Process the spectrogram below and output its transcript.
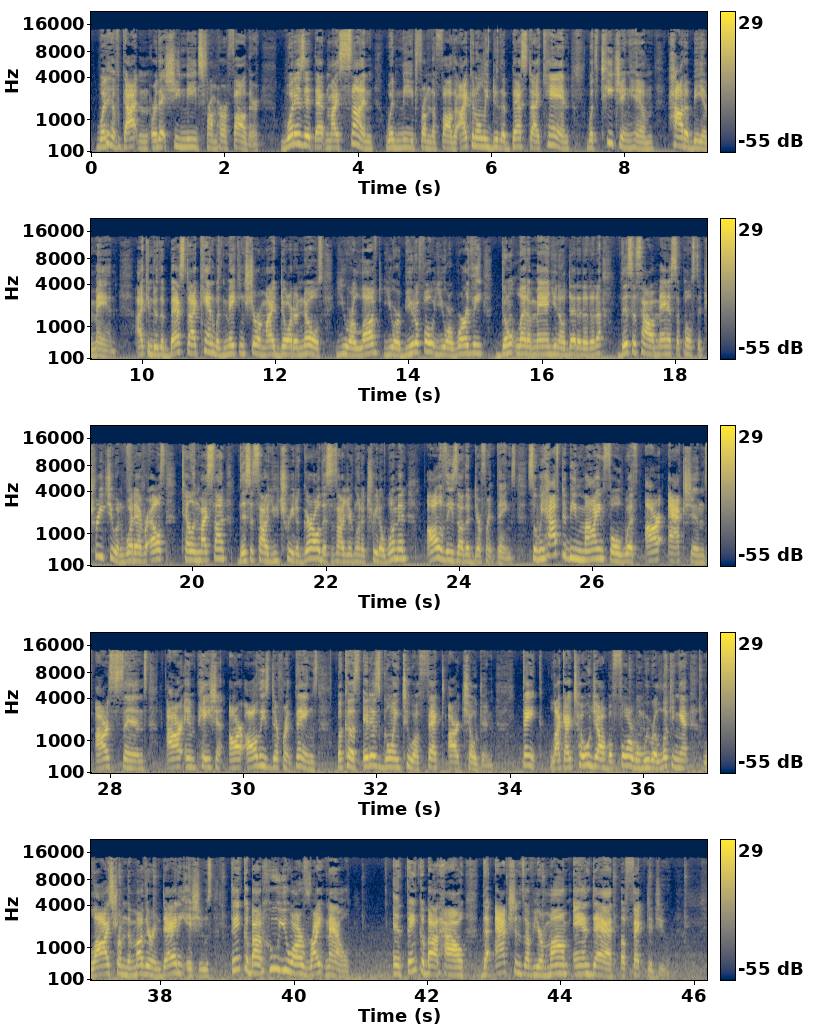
would have gotten or that she needs from her father what is it that my son would need from the father? I can only do the best I can with teaching him how to be a man. I can do the best I can with making sure my daughter knows you are loved, you are beautiful, you are worthy. Don't let a man, you know, da da da da. This is how a man is supposed to treat you, and whatever else. Telling my son, this is how you treat a girl, this is how you're going to treat a woman, all of these other different things. So we have to be mindful with our actions, our sins, our impatient, our all these different things because it is going to affect our children. Think, like I told y'all before when we were looking at lies from the mother and daddy issues, think about who you are right now and think about how the actions of your mom and dad affected you.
